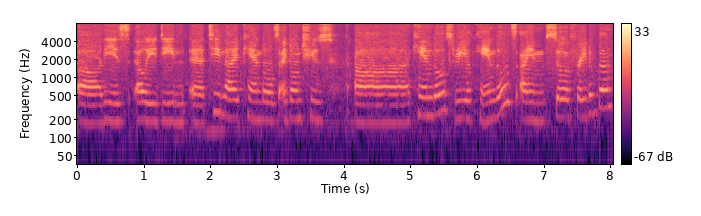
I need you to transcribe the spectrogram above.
uh, these LED uh, tea light candles. I don't use uh, candles real candles. I am so afraid of them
